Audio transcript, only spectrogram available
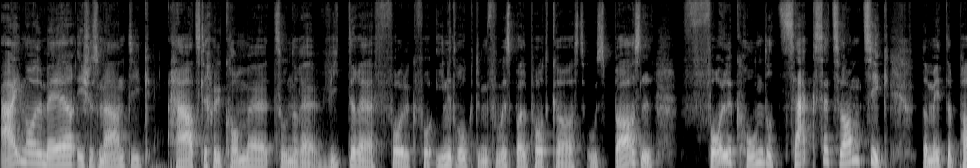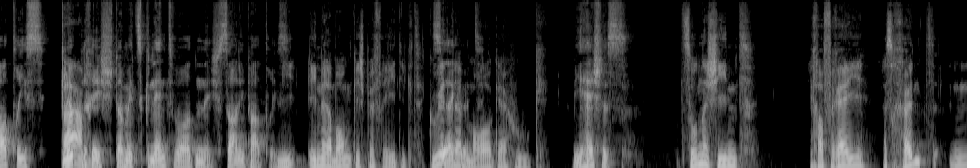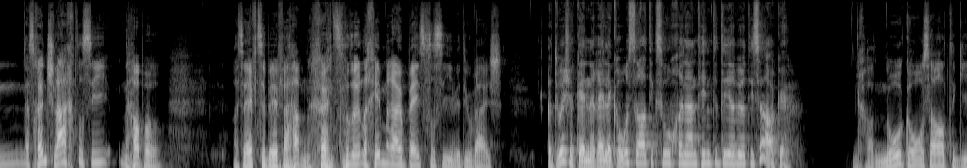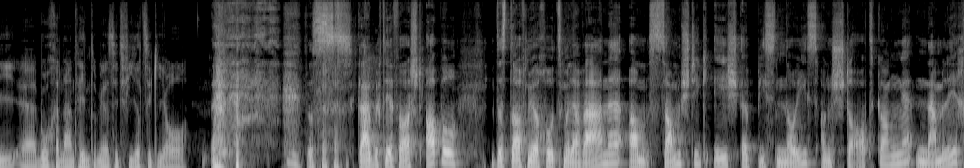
Einmal mehr ist es Montag. Herzlich willkommen zu einer weiteren Folge von Innendruck, dem Fußball-Podcast aus Basel. Folge 126, damit der Patrice Bam. glücklich ist, damit es genannt worden ist. Sali Patrice, Mein innerer Monk ist befriedigt. Guten gut. Morgen, Hug. wie hast du es? Die Sonne scheint, ich habe frei. Es könnte, es könnte schlechter sein, aber als FCB-Fan könnte es natürlich immer auch besser sein, wie du weißt. Du hast ja generell ein grossartiges Wochenende hinter dir, würde ich sagen. Ich habe nur großartige äh, Wochenende hinter mir seit 40 Jahren. Das glaube ich dir fast. Aber das darf man ja kurz mal erwähnen. Am Samstag ist etwas Neues an den Start gegangen, nämlich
